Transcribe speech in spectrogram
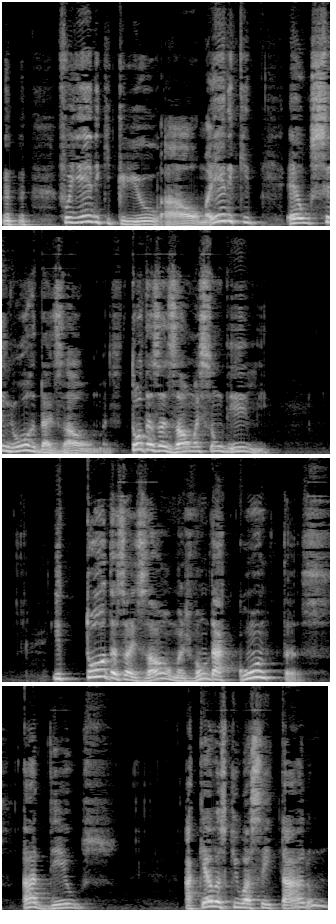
Foi Ele que criou a alma, Ele que é o Senhor das almas. Todas as almas são dele. Todas as almas vão dar contas a Deus. Aquelas que o aceitaram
